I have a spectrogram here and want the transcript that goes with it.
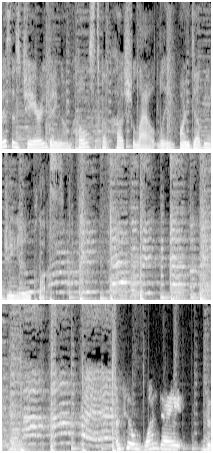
This is Jeri Bingham, host of Hush Loudly on WGN Plus. Until one day, the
